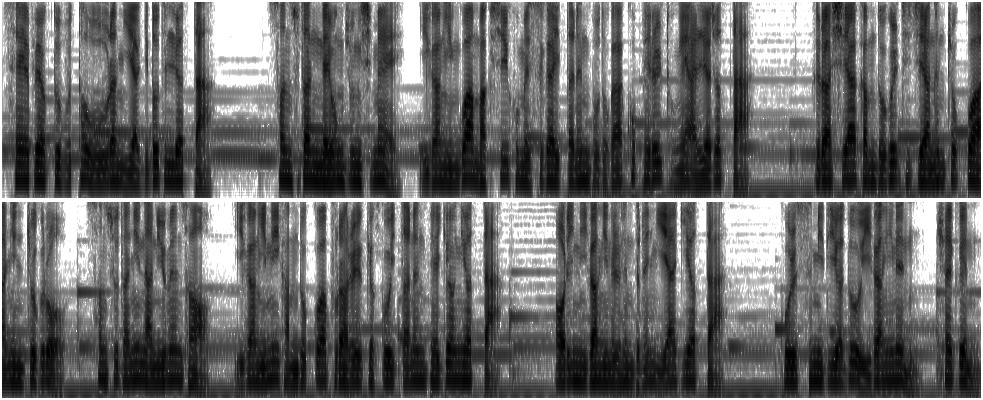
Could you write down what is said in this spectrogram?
새벽부터 우울한 이야기도 들렸다. 선수단 내용 중심에 이강인과 막시 고메스가 있다는 보도가 코페를 통해 알려졌다. 그라시아 감독을 지지하는 쪽과 아닌 쪽으로 선수단이 나뉘면서 이강인이 감독과 불화를 겪고 있다는 배경이었다. 어린 이강인을 흔드는 이야기였다. 골스미디어도 이강인은 최근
